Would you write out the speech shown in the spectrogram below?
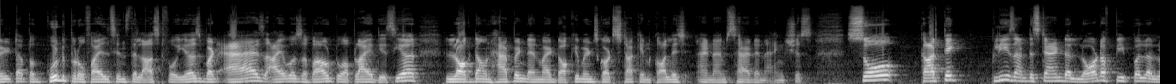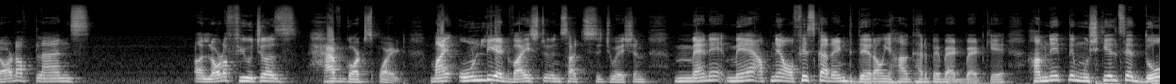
built up a good profile since the last four years but as I was about to apply this year lockdown happened and my documents got stuck in college and I am sad and anxious so Kartik please understand a lot of people, a lot of plans, a lot of futures have got spoiled. My only advice to in such situation, मैंने मैं अपने ऑफ़िस का रेंट दे रहा हूँ यहाँ घर पे बैठ बैठ के हमने इतने मुश्किल से दो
